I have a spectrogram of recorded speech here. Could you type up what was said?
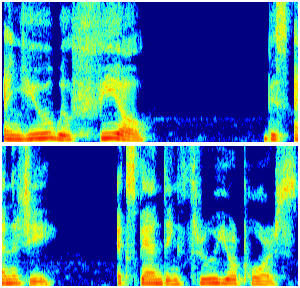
And you will feel this energy expanding through your pores.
